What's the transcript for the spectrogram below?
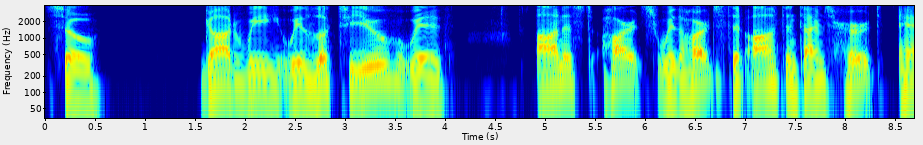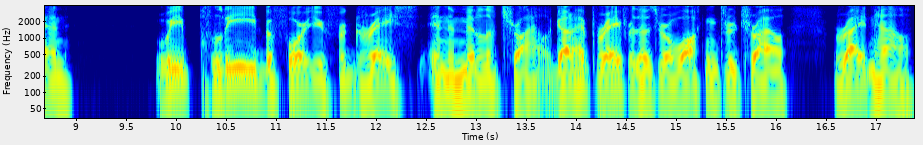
So, God, we, we look to you with honest hearts, with hearts that oftentimes hurt, and we plead before you for grace in the middle of trial. God, I pray for those who are walking through trial right now,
